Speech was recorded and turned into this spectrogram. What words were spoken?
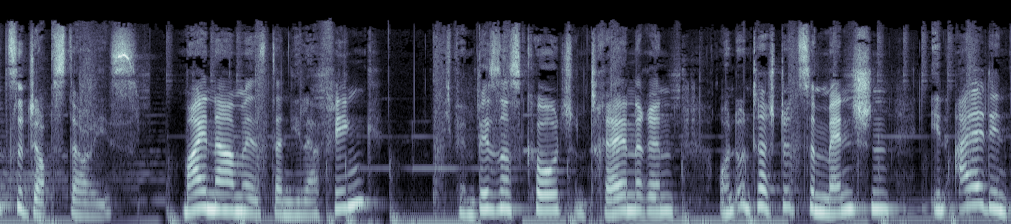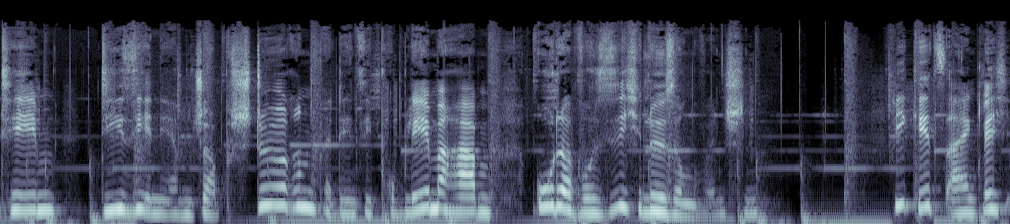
zu Job Stories. Mein Name ist Daniela Fink. Ich bin Business Coach und Trainerin und unterstütze Menschen in all den Themen, die sie in ihrem Job stören, bei denen sie Probleme haben oder wo sie sich Lösungen wünschen. Wie geht's eigentlich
